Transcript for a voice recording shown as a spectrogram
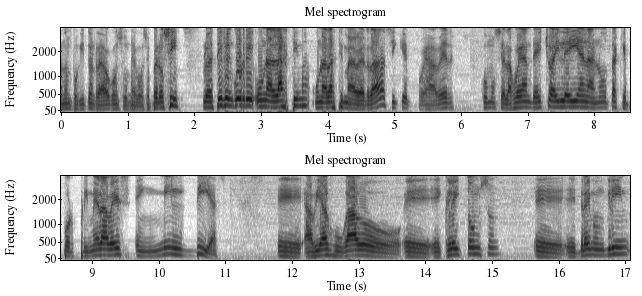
Anda un poquito enredado con sus negocios. Pero sí, lo de Stephen Curry, una lástima, una lástima de verdad. Así que, pues, a ver cómo se la juegan. De hecho, ahí leía en la nota que por primera vez en mil días eh, habían jugado eh, eh, Clay Thompson, eh, eh, Draymond Green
